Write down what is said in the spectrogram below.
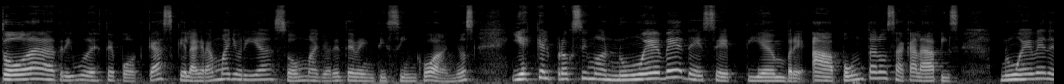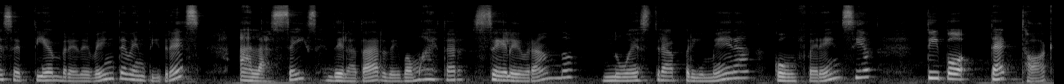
toda la tribu de este podcast, que la gran mayoría son mayores de 25 años, y es que el próximo 9 de septiembre, apúntalo, saca lápiz, 9 de septiembre de 2023 a las 6 de la tarde vamos a estar celebrando nuestra primera conferencia tipo Tech Talk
